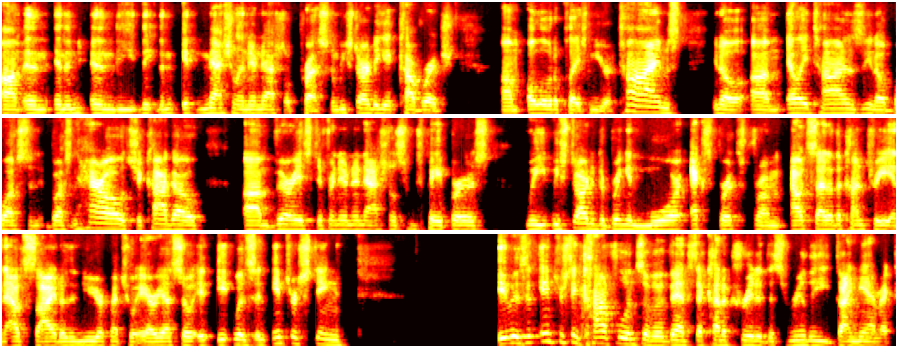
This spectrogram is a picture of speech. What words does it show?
um, in in the, in the, the, the national and international press, and we started to get coverage um, all over the place. New York Times, you know, um, LA Times, you know, Boston, Boston Herald, Chicago, um, various different international newspapers. We we started to bring in more experts from outside of the country and outside of the New York metro area. So it, it was an interesting it was an interesting confluence of events that kind of created this really dynamic,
